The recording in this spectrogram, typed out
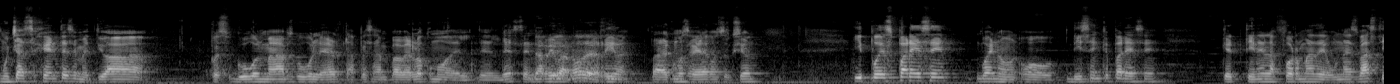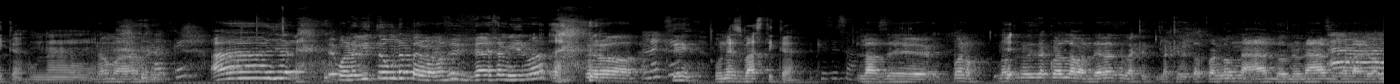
mucha gente se metió a pues Google Maps, Google Earth, a, pesar- a verlo como del, del de este, De arriba, ¿no? De, De- arriba, para ver cómo se veía la construcción. Y pues parece, bueno, o dicen que parece que tiene la forma de una esvástica, una... No mames. Ok. Ah, ya. Bueno, he visto una, pero no sé si sea esa misma. Pero. ¿Una qué? Sí. Una esvástica. ¿Qué es eso? Las de. Bueno, no, Eh. no sé si te acuerdas la bandera de la que, la que se tatúan los, na- los neonazis o la de los Ah,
